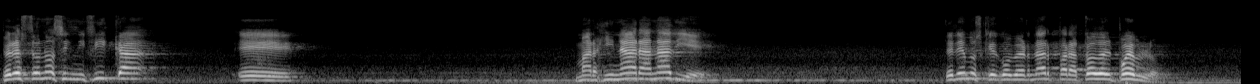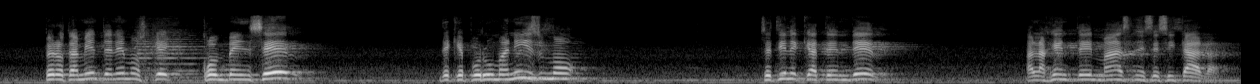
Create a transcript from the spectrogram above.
Pero esto no significa eh, marginar a nadie. Tenemos que gobernar para todo el pueblo, pero también tenemos que convencer de que por humanismo se tiene que atender a la gente más necesitada.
